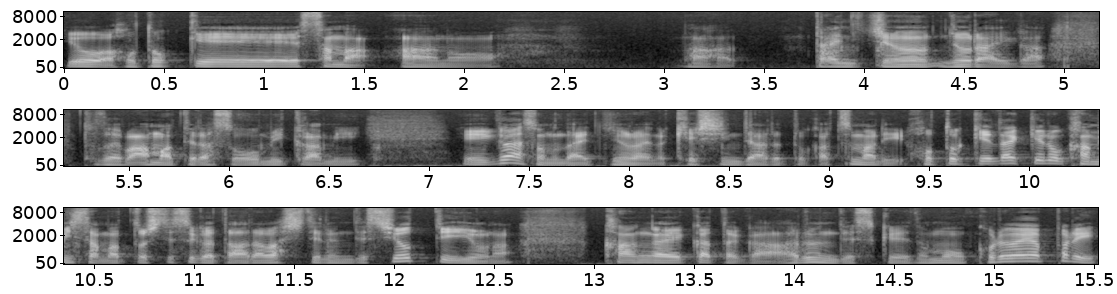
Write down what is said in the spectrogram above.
要は仏様あの、まあ、大日如来が例えば天照大神がその大日如来の化身であるとかつまり仏だけの神様として姿を現してるんですよっていうような考え方があるんですけれどもこれはやっぱり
